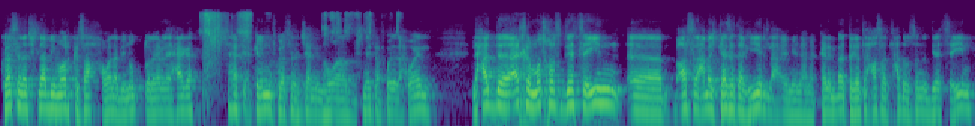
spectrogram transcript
كولاسينيتش لا بي mark صح ولا بينط ولا بيعمل أي حاجة. إحنا اتكلمنا في كولاسينيتش يعني إن هو مش نافع في كل الأحوال. لحد آخر ماتش خالص الدقيقة 90 آه أرسنال عمل كذا تغيير. يعني هنتكلم بقى التغييرات اللي حصلت لحد ما وصلنا الدقيقة 90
